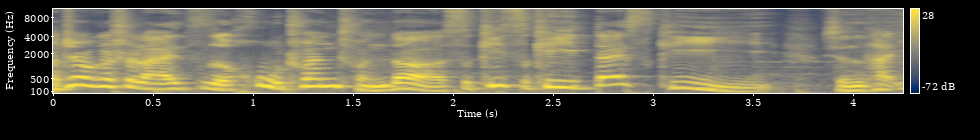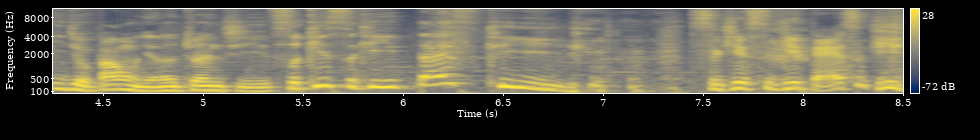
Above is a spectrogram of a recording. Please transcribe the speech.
好，这首歌是来自户川纯的《Ski Ski Daisuki》，选择他一九八五年的专辑《Ski Ski Daisuki》，ski ski d a s k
